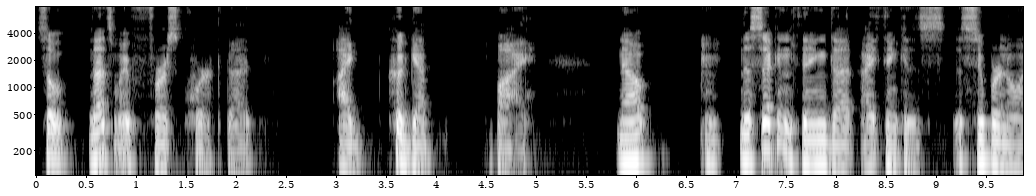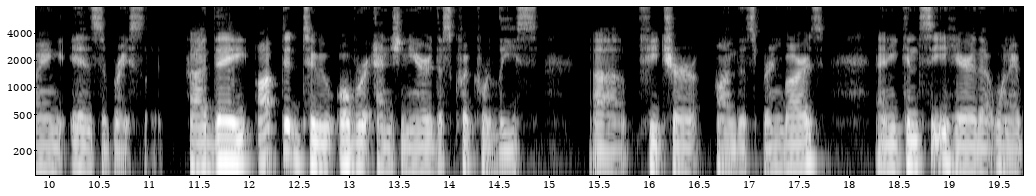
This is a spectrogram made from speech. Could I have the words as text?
So that's my first quirk that I could get by. Now, the second thing that I think is super annoying is the bracelet. Uh, they opted to over engineer this quick release uh, feature on the spring bars. And you can see here that when I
